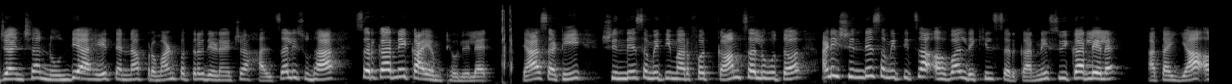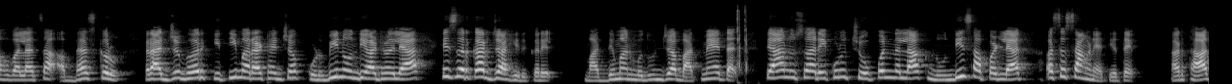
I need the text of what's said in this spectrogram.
ज्यांच्या नोंदी आहेत त्यांना प्रमाणपत्र देण्याच्या हालचाली सुद्धा सरकारने कायम ठेवलेल्या आहेत. त्यासाठी शिंदे समितीमार्फत काम चालू होतं आणि शिंदे समितीचा अहवाल देखील सरकारने स्वीकारलेला आहे. आता या अहवालाचा अभ्यास करून राज्यभर किती मराठ्यांच्या कुणबी नोंदी आढळल्या हे सरकार जाहीर करेल. माध्यमांमधून ज्या बातम्या येतात त्यानुसार एकूण चोपन्न लाख नोंदी सापडल्यात असं सांगण्यात येते अर्थात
